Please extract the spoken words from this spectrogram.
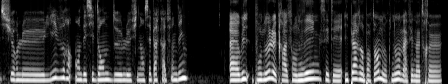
sur le livre en décidant de le financer par crowdfunding? Euh, Oui, pour nous, le crowdfunding, c'était hyper important. Donc nous, on a fait notre...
